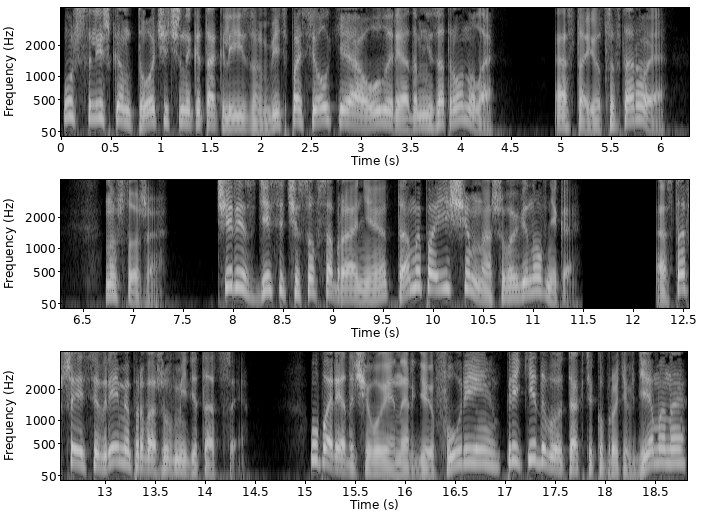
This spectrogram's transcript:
Уж слишком точечный катаклизм, ведь поселки и аулы рядом не затронула. Остается второе. Ну что же, Через 10 часов собрания там и поищем нашего виновника. Оставшееся время провожу в медитации. Упорядочиваю энергию фурии, прикидываю тактику против демона,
